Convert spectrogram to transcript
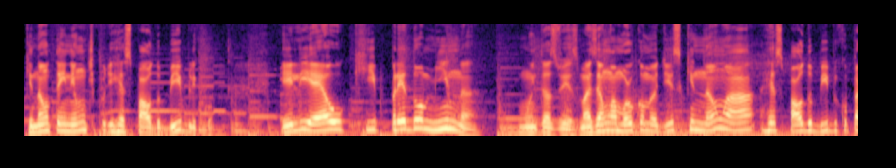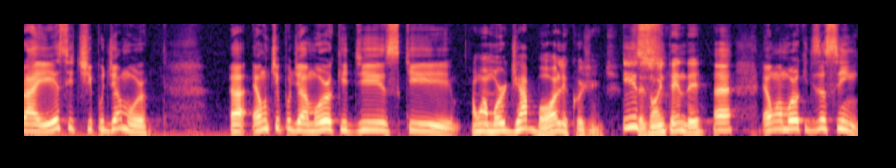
que não tem nenhum tipo de respaldo bíblico, ele é o que predomina muitas vezes. Mas é um amor, como eu disse, que não há respaldo bíblico para esse tipo de amor. É- É um tipo de amor que diz que É um amor diabólico, gente. Isso. Vocês vão entender. é, é um amor que diz assim:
